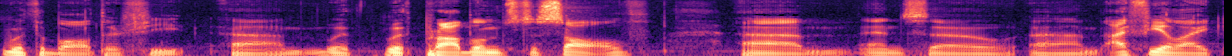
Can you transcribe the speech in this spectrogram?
with the ball at their feet, um, with with problems to solve. Um, and so um, I feel like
